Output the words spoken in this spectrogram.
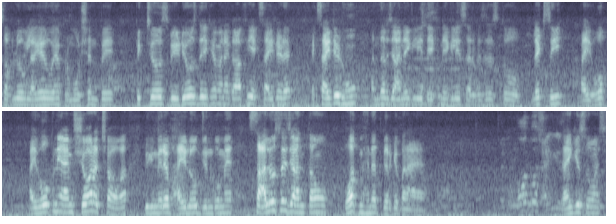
सब लोग लगे हुए हैं प्रमोशन पे। पिक्चर्स वीडियोस देखे मैंने काफ़ी एक्साइटेड है। एक्साइटेड हूँ अंदर जाने के लिए देखने के लिए सर्विसेज़ तो let's see I hope I hope नहीं आई एम श्योर अच्छा होगा क्योंकि मेरे भाई लोग जिनको मैं सालों से जानता हूँ बहुत मेहनत करके बनाया है। थैंक यू सो मच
